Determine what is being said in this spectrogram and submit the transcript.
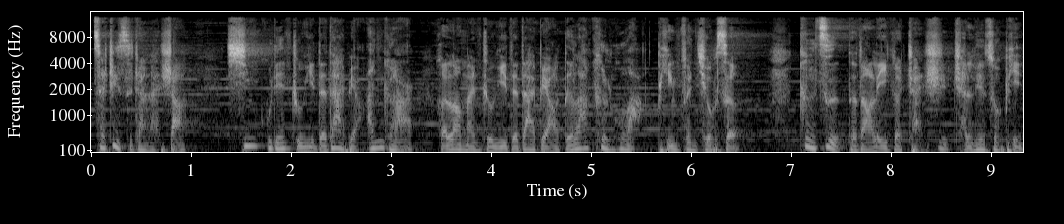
在这次展览上，新古典主义的代表安格尔和浪漫主义的代表德拉克罗瓦平分秋色，各自得到了一个展示陈列作品。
